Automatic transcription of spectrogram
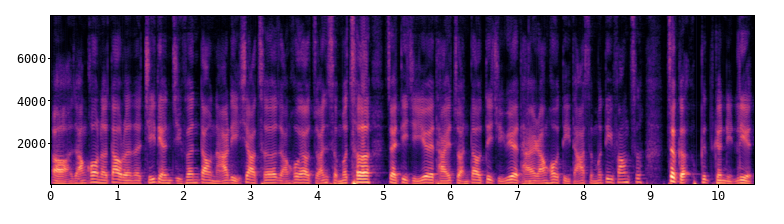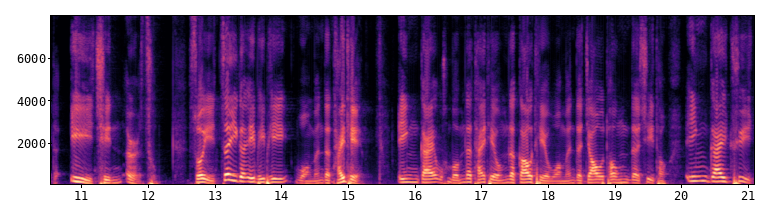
啊？然后呢到了呢几点几分到哪里下车，然后要转。什么车在第几月台转到第几月台，然后抵达什么地方？这这个跟跟你列的一清二楚。所以这一个 A P P，我们的台铁应该，我们的台铁、我们的高铁、我们的交通的系统，应该去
